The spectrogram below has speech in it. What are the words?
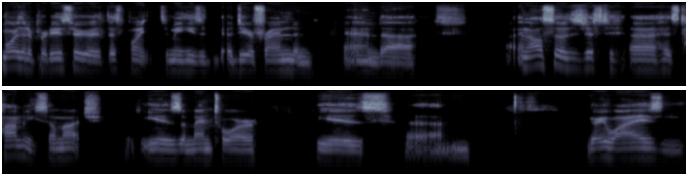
more than a producer at this point. To me, he's a, a dear friend, and and uh, and also just uh, has taught me so much. He is a mentor. He is um, very wise and,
